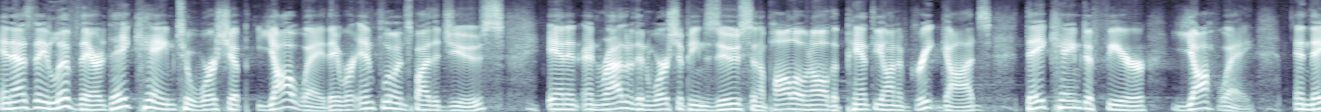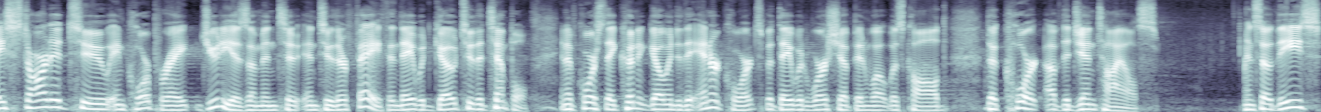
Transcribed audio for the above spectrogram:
And as they lived there, they came to worship Yahweh. They were influenced by the Jews. And, and rather than worshiping Zeus and Apollo and all the pantheon of Greek gods, they came to fear Yahweh and they started to incorporate Judaism into, into their faith. And they would go to the temple. And of course, they couldn't go into the inner courts, but they would worship in what was called the court of the Gentiles. And so these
